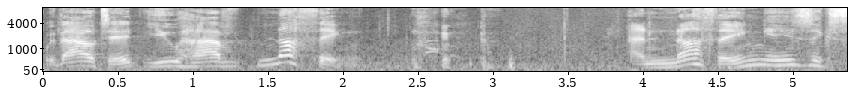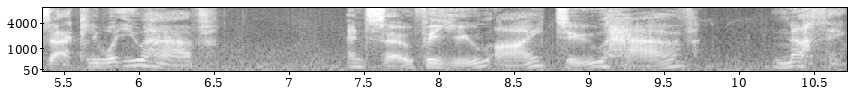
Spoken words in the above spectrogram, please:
Without it, you have nothing. and nothing is exactly what you have. And so, for you, I too have nothing.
